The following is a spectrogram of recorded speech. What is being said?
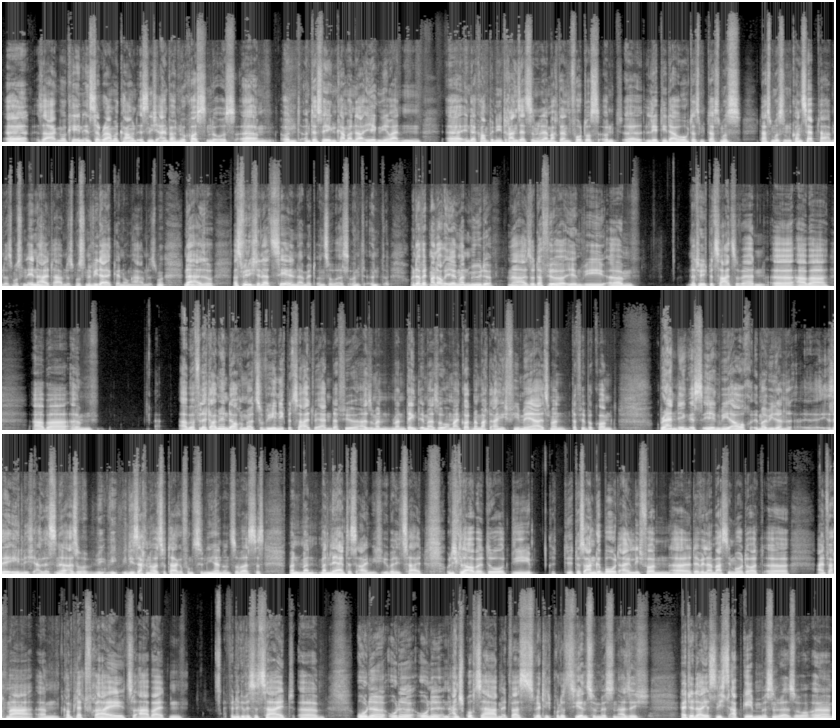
äh, sagen, okay, ein Instagram-Account ist nicht einfach nur kostenlos ähm, und, und deswegen kann man da irgendjemanden äh, in der Company dran setzen und er macht dann Fotos und äh, lädt die da hoch. Das, das, muss, das muss ein Konzept haben, das muss einen Inhalt haben, das muss eine Wiedererkennung haben. Das muss, na, also, was will ich denn erzählen damit und sowas? Und, und, und da wird man auch irgendwann müde. Ne? Also dafür mhm. irgendwie ähm, natürlich bezahlt zu werden, äh, aber, aber ähm, aber vielleicht am Ende auch immer zu wenig bezahlt werden dafür. Also man, man denkt immer so, oh mein Gott, man macht eigentlich viel mehr, als man dafür bekommt. Branding ist irgendwie auch immer wieder äh, sehr ähnlich alles. Ne? Also wie, wie, wie die Sachen heutzutage funktionieren und sowas. Das, man, man, man lernt es eigentlich über die Zeit. Und ich glaube, so die, die das Angebot eigentlich von äh, der Villa Massimo dort äh, einfach mal ähm, komplett frei zu arbeiten, für eine gewisse Zeit, äh, ohne, ohne, ohne einen Anspruch zu haben, etwas wirklich produzieren zu müssen. Also ich hätte da jetzt nichts abgeben müssen oder so. Äh,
